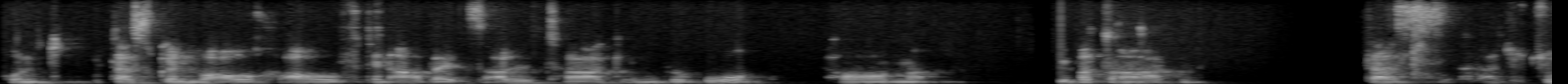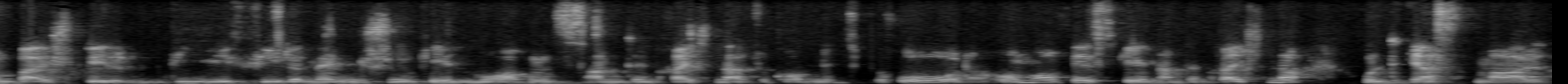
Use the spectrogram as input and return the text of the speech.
Und das können wir auch auf den Arbeitsalltag im Büro ähm, übertragen. Das, also zum Beispiel, wie viele Menschen gehen morgens an den Rechner, also kommen ins Büro oder Homeoffice, gehen an den Rechner und erstmal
